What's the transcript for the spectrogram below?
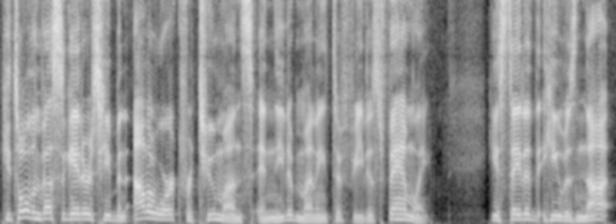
he told investigators he'd been out of work for two months and needed money to feed his family. He stated that he was not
